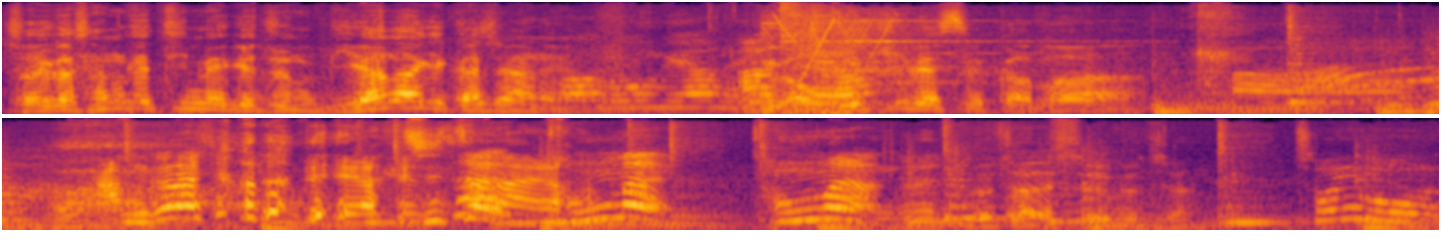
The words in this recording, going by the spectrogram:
저희가 상대 팀에게 좀 미안하기까지 아, 하네요. 너무 미안해. 우리가 그래요? 올킬 했을까봐. 안 그러셔도 돼요. 진짜 괜찮아요. 정말, 정말 안 그래도. 몇 잔 했어요, 몇 잔? 저희 뭐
